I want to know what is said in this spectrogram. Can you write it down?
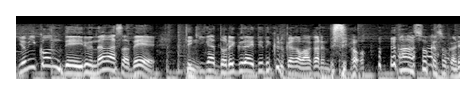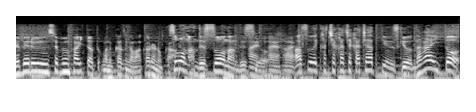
読み込んでいる長さで、敵がどれぐらい出てくるかがわかるんですよ。ああ、そうかそうか。レベル7ファイターとかの数がわかるのか。そうなんです、そうなんですよ。はいはいはい、あそこでカチャカチャカチャって言うんですけど、長いと、は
